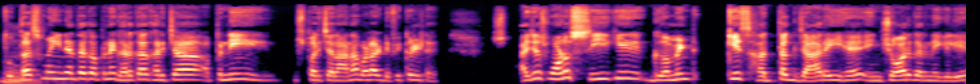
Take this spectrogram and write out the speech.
तो दस हम्म। महीने तक अपने घर का खर्चा अपनी उस पर चलाना बड़ा डिफ़िकल्ट है. I just want to see कि गवर्नमेंट किस हद तक जा रही है इंश्योर करने के लिए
